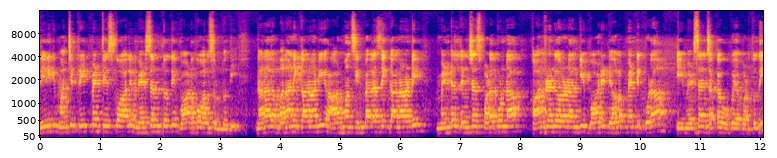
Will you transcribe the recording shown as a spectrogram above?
దీనికి మంచి ట్రీట్మెంట్ తీసుకోవాలి మెడిసిన్ ఉంటుంది వాడుకోవాల్సి ఉంటుంది. నరాల బలానికి కానివ్వండి హార్మోన్స్ ఇంబ్యాలెన్సింగ్ కానివ్వండి మెంటల్ టెన్షన్స్ పడకుండా కాన్ఫిడెంట్గా ఉండడానికి బాడీ డెవలప్మెంట్కి కూడా ఈ మెడిసిన్ చక్కగా ఉపయోగపడుతుంది.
